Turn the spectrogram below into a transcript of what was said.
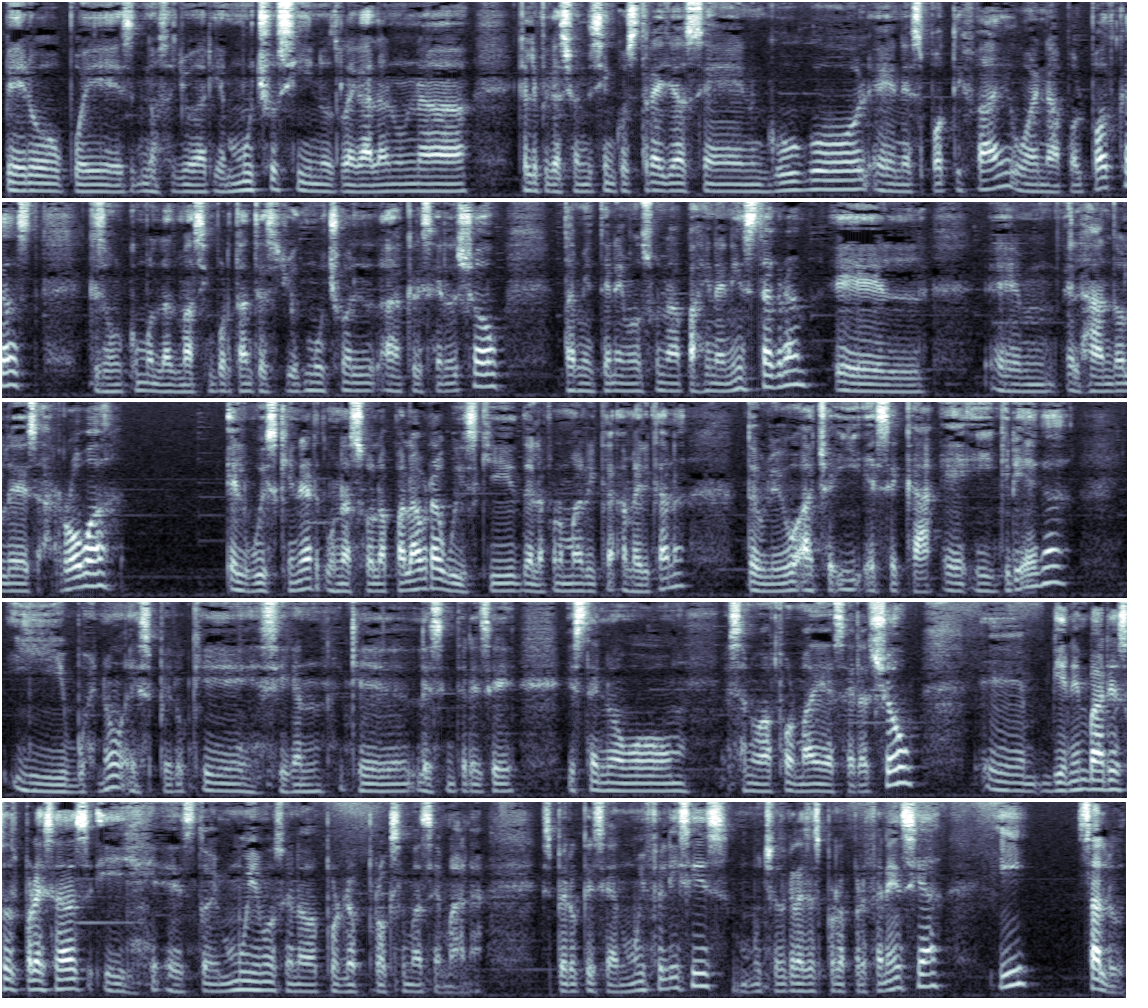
pero pues nos ayudaría mucho si nos regalan una calificación de 5 estrellas en Google, en Spotify o en Apple Podcast, que son como las más importantes, ayudan mucho a crecer el show. También tenemos una página en Instagram, el, em, el handle es arroba el whisky nerd, una sola palabra, whisky de la forma americana, W-H-I-S-K-E-Y. Y bueno, espero que sigan, que les interese este nuevo, esta nueva forma de hacer el show. Eh, vienen varias sorpresas y estoy muy emocionado por la próxima semana. Espero que sean muy felices. Muchas gracias por la preferencia y salud.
